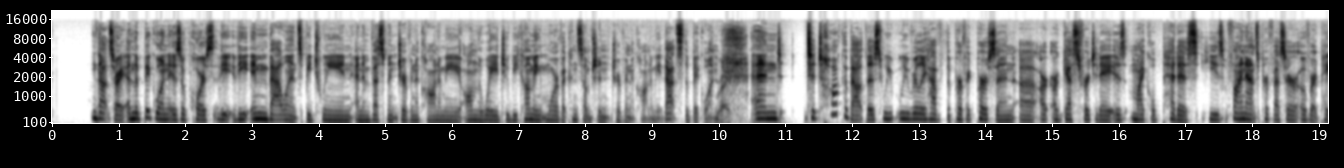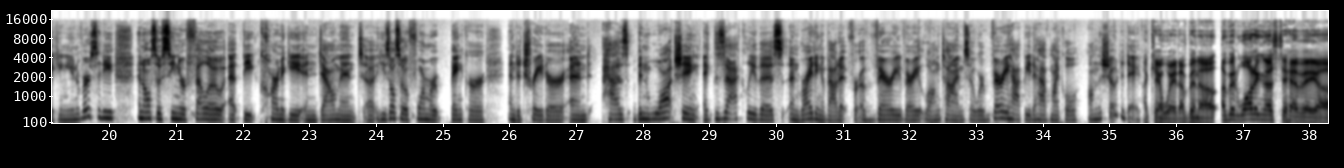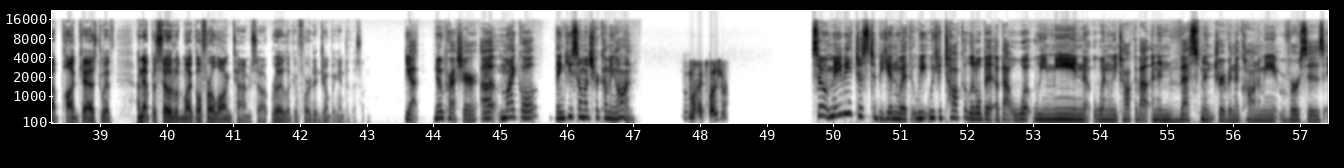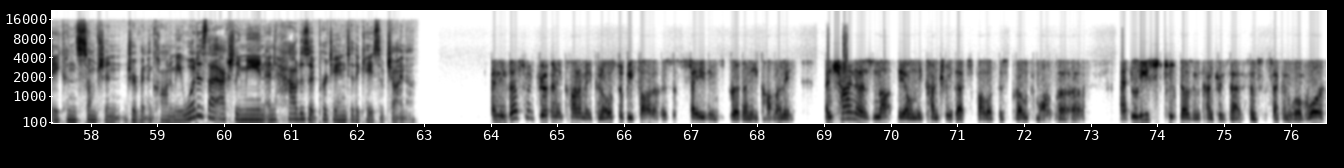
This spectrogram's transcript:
That's right. And the big one is of course the the imbalance between an investment driven economy on the way to becoming more of a consumption driven economy. That's the big one. Right. And to talk about this, we, we really have the perfect person. Uh, our, our guest for today is Michael Pettis. He's finance professor over at Peking University and also senior fellow at the Carnegie Endowment. Uh, he's also a former banker and a trader and has been watching exactly this and writing about it for a very, very long time. So we're very happy to have Michael on the show today. I can't wait. I've been uh, I've been wanting us to have a uh, podcast with an episode with Michael for a long time. So really looking forward to jumping into this one. Yeah, no pressure. Uh, Michael, thank you so much for coming on. My pleasure. So maybe just to begin with, we, we could talk a little bit about what we mean when we talk about an investment driven economy versus a consumption driven economy. What does that actually mean and how does it pertain to the case of China? An investment driven economy can also be thought of as a savings driven economy. And China is not the only country that's followed this growth model. Uh, at least two dozen countries have since the Second World War.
